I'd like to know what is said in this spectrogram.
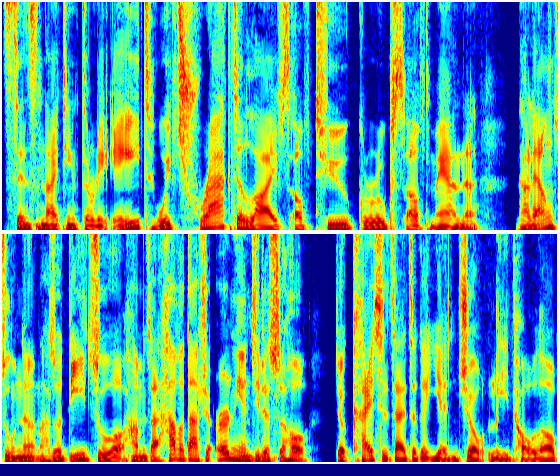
Since 1938, we've tracked the lives of two groups of men. 哪两组呢？他说第一组哦，他们在哈佛大学二年级的时候就开始在这个研究里头喽。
